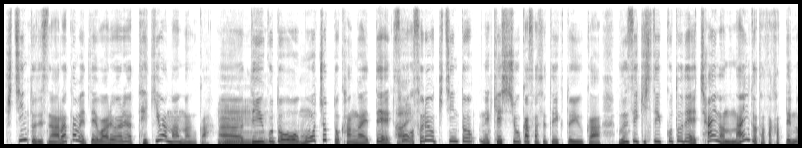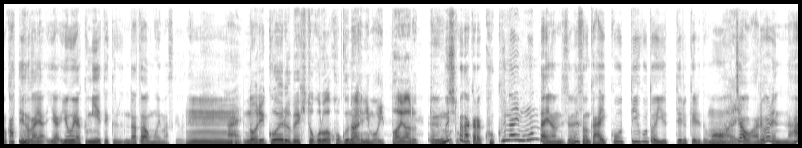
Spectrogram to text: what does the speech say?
きちんとですね、改めて我々は敵は何なのか、あっていうことをもうちょっと考えて、そう、それをきちんとね、結晶化させていくというか、分析していくことで、チャイナの何と戦ってるのかっていうのがややようやく見えてくるんだとは思いますけどね。はい、乗り越えるべきところは国内にもいっぱいあるむしろだから国内問題なんですよね。その外交っていうことを言ってるけれども、はい、じゃあ我々何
